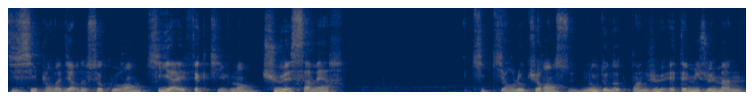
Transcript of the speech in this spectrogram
disciple, on va dire, de ce courant, qui a effectivement tué sa mère, qui, en l'occurrence, nous, de notre point de vue, était musulmane.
